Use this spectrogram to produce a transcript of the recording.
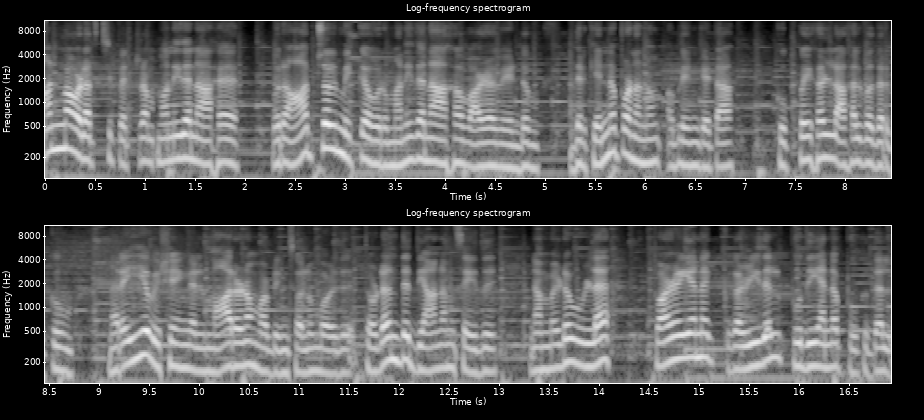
ஆன்ம வளர்ச்சி பெற்ற மனிதனாக ஒரு ஆற்றல் மிக்க ஒரு மனிதனாக வாழ வேண்டும். இதற்கு என்ன பண்ணணும் அப்படின்னு கேட்டால் குப்பைகள் அகழ்வதற்கும் நிறைய விஷயங்கள் மாறணும் அப்படின்னு சொல்லும் பொழுது தொடர்ந்து தியானம் செய்து நம்மிடம் உள்ள பழையன கழிதல் புதியன புகுதல்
